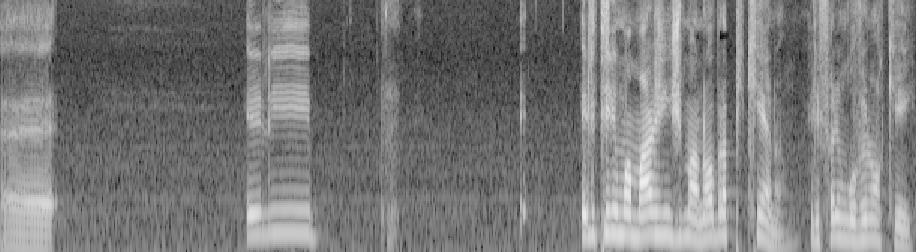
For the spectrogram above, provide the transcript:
É, ele. Ele teria uma margem de manobra pequena. Ele faria um governo ok.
